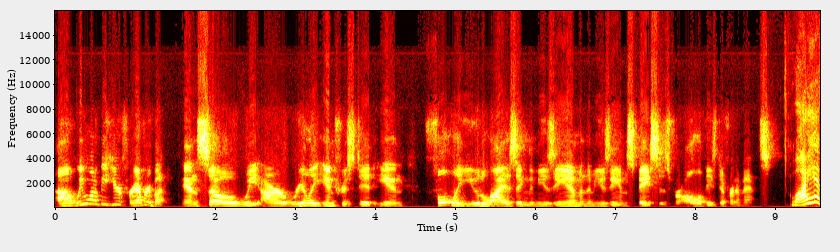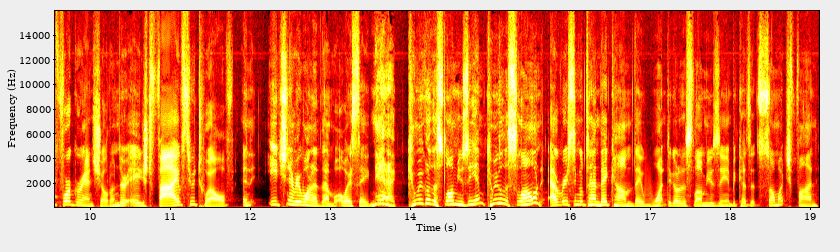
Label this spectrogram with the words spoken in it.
Uh, we want to be here for everybody, and so we are really interested in fully utilizing the museum and the museum spaces for all of these different events. Well, I have four grandchildren. They're aged five through 12. And each and every one of them will always say, Nana, can we go to the Sloan Museum? Can we go to the Sloan? Every single time they come, they want to go to the Sloan Museum because it's so much fun,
